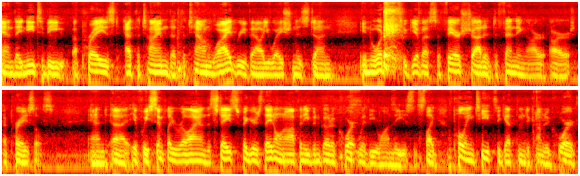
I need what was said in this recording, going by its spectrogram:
and they need to be appraised at the time that the town-wide revaluation is done, in order to give us a fair shot at defending our our appraisals. And uh, if we simply rely on the state's figures, they don't often even go to court with you on these. It's like pulling teeth to get them to come to court.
